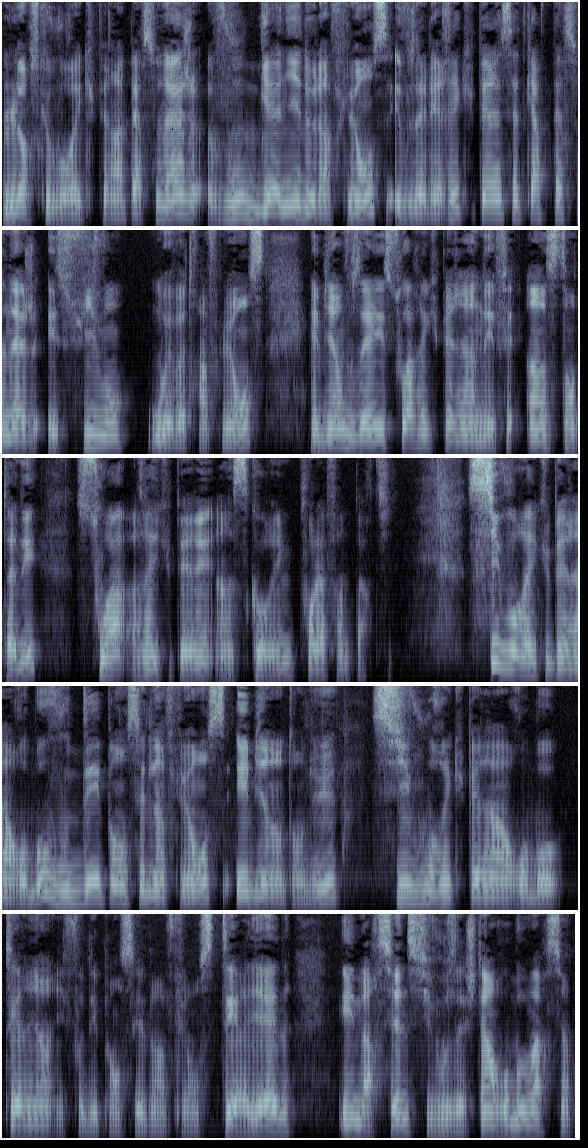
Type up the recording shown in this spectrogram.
lorsque vous récupérez un personnage, vous gagnez de l'influence, et vous allez récupérer cette carte personnage, et suivant où est votre influence, eh bien, vous allez soit récupérer un effet instantané, soit récupérer un scoring pour la fin de partie. Si vous récupérez un robot, vous dépensez de l'influence, et bien entendu, si vous récupérez un robot terrien, il faut dépenser de l'influence terrienne, et martienne si vous achetez un robot martien.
